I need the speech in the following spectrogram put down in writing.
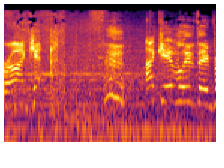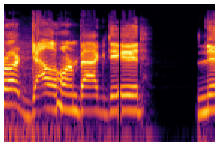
Bro, I can't. I can't believe they brought Gjallarhorn back, dude. No.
